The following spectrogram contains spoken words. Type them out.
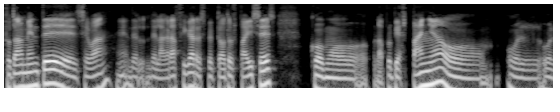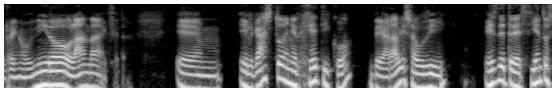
totalmente se va ¿eh? de, la gráfica respecto a otros países como la propia España o, el, Reino Unido, Holanda, etc. Eh, el gasto energético de Arabia Saudí es de 300,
